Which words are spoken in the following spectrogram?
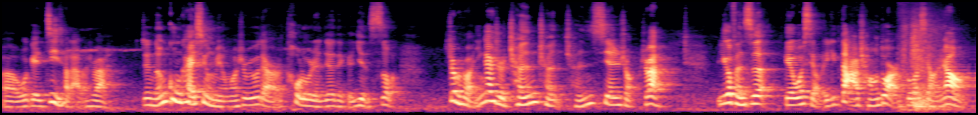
呃，我给记下来了，是吧？这能公开姓名吗？是不是有点透露人家那个隐私了？这么说，应该是陈陈陈先生，是吧？一个粉丝给我写了一大长段，说想让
